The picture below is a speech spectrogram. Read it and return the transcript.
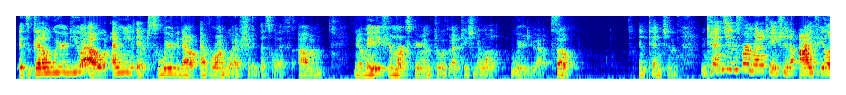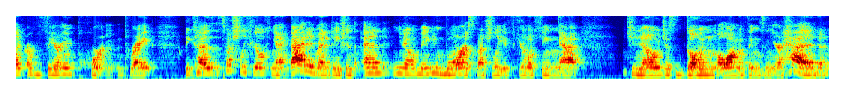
it's gonna weird you out. I mean, it's weirded out everyone who I've shared this with. Um, you know, maybe if you're more experienced with meditation, it won't weird you out. So, intentions. Intentions for meditation, I feel like, are very important, right? because especially if you're looking at guided meditations and you know maybe more especially if you're looking at you know just going along with things in your head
